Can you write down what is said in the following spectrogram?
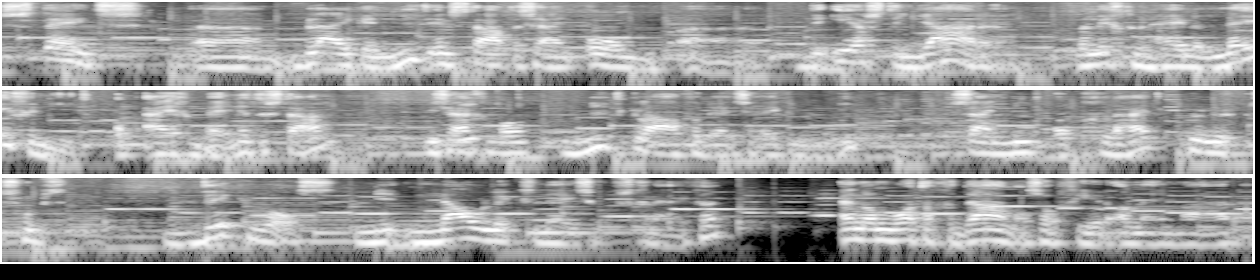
steeds blijken niet in staat te zijn om de eerste jaren, wellicht hun hele leven niet, op eigen benen te staan. Die zijn gewoon niet klaar voor deze economie, zijn niet opgeleid, kunnen soms dikwijls niet, nauwelijks lezen of schrijven. En dan wordt er gedaan alsof hier alleen maar uh,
